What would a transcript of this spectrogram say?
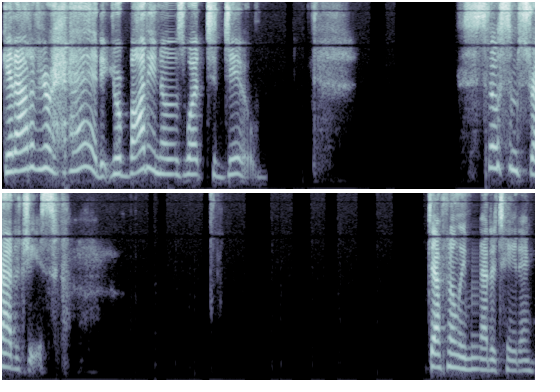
get out of your head. Your body knows what to do. So, some strategies. Definitely meditating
